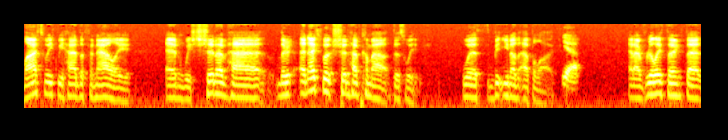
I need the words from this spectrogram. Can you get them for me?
last week we had the finale, and we should have had there, an X book should have come out this week with you know the epilogue Yeah, and I really think that.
